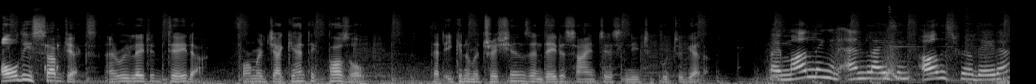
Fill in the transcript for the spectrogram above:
All these subjects and related data form a gigantic puzzle that econometricians and data scientists need to put together. By modeling and analyzing all this real data,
